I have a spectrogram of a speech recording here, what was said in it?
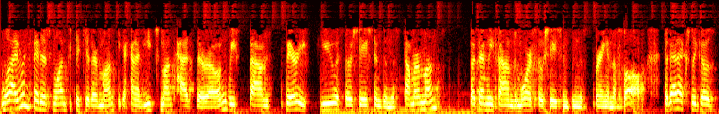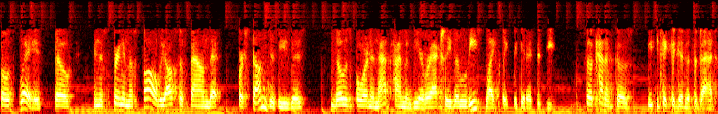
Well, I wouldn't say there's one particular month. Kind of each month has their own. We found very few associations in the summer months, but then we found more associations in the spring and the fall. But that actually goes both ways. So in the spring and the fall, we also found that for some diseases, those born in that time of year were actually the least likely to get a disease. So it kind of goes, you take the good with the bad.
